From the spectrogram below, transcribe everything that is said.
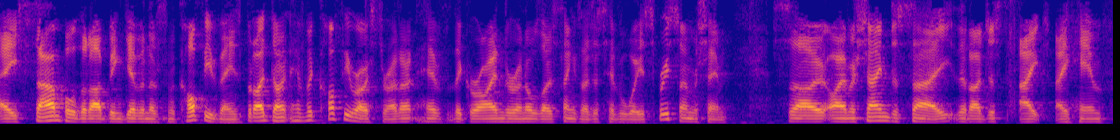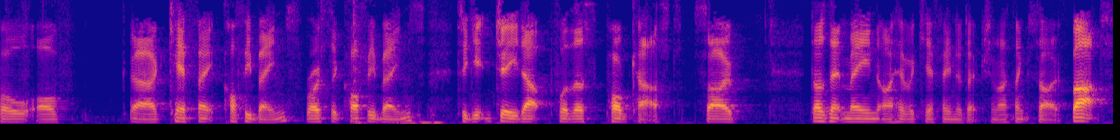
a sample that I've been given of some coffee beans, but I don't have a coffee roaster. I don't have the grinder and all those things. I just have a wee espresso machine. So I'm ashamed to say that I just ate a handful of uh, cafe coffee beans, roasted coffee beans, to get G'd up for this podcast. So does that mean I have a caffeine addiction? I think so. But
